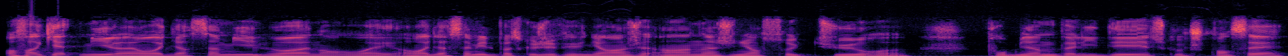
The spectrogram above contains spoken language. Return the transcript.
enfin 4000, hein, on va dire 5000, ouais, non, ouais, on va dire 5000 parce que j'ai fait venir un, un ingénieur structure euh, pour bien me valider ce que je pensais.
